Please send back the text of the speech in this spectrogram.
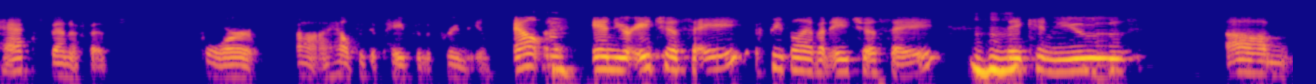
tax benefits for uh, helping to pay for the premium. Now, and your HSA, if people have an HSA, Mhm. they can use um,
